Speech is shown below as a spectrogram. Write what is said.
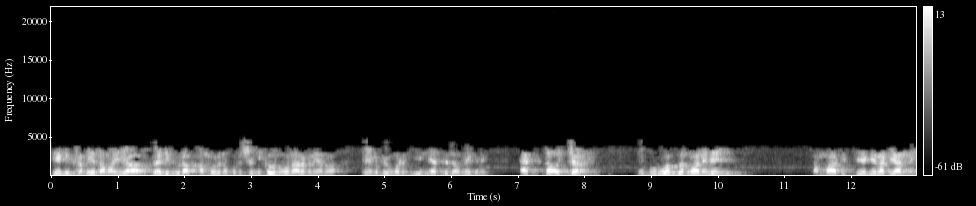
ඒකේ ක්‍රමය තමයි යා වැලි ගොඩක් හම්බ වෙනකොට ශනිකව නුවණ අරගෙන යනවා. මෙහෙම පෙවුනට තියෙන්නේ ඇත්තටම මේකනේ. ඇත්ත ඔච්චරයි. මේ බොරුවක් කරනවා නෙමෙයි. සම්මා දිට්ඨිය කියලා කියන්නේ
